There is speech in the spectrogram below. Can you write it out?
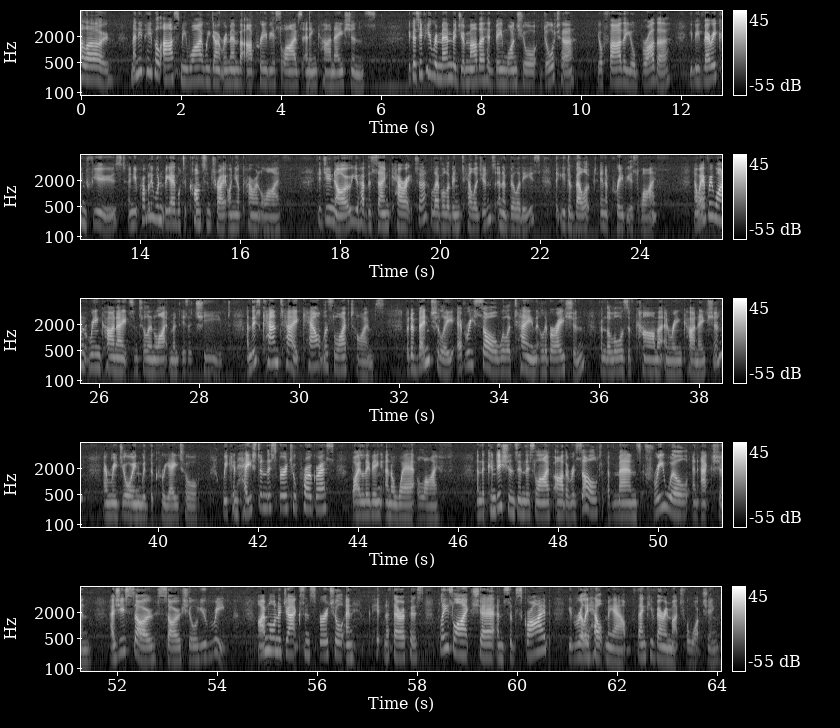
Hello. Many people ask me why we don't remember our previous lives and incarnations. Because if you remembered your mother had been once your daughter, your father your brother, you'd be very confused and you probably wouldn't be able to concentrate on your current life. Did you know you have the same character, level of intelligence and abilities that you developed in a previous life? Now everyone reincarnates until enlightenment is achieved and this can take countless lifetimes. But eventually, every soul will attain liberation from the laws of karma and reincarnation and rejoin with the Creator. We can hasten this spiritual progress by living an aware life. And the conditions in this life are the result of man's free will and action. As you sow, so shall you reap. I'm Lorna Jackson, spiritual and hypnotherapist. Please like, share and subscribe. You'd really help me out. Thank you very much for watching.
